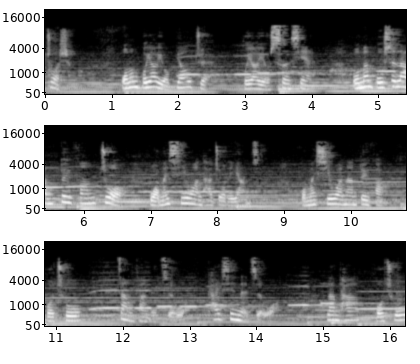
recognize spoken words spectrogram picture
做什么。我们不要有标准，不要有设限。我们不是让对方做我们希望他做的样子，我们希望让对方。活出绽放的自我，开心的自我，让他活出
